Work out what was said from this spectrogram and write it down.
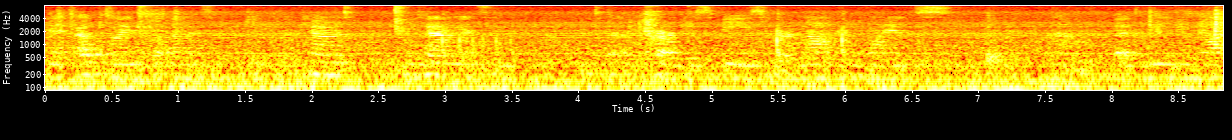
And it outlines the limits of particular count, contaminants and uh, charges fees for non-compliance. Um, But we do not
